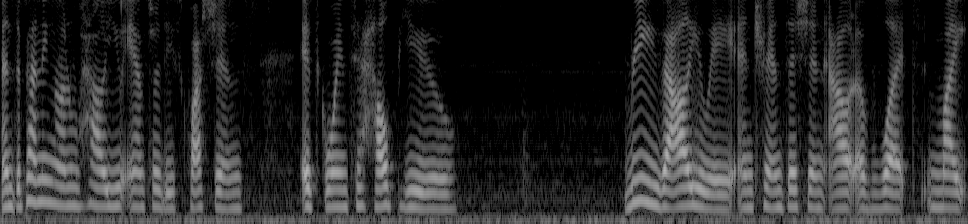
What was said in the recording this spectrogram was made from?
And depending on how you answer these questions, it's going to help you reevaluate and transition out of what might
